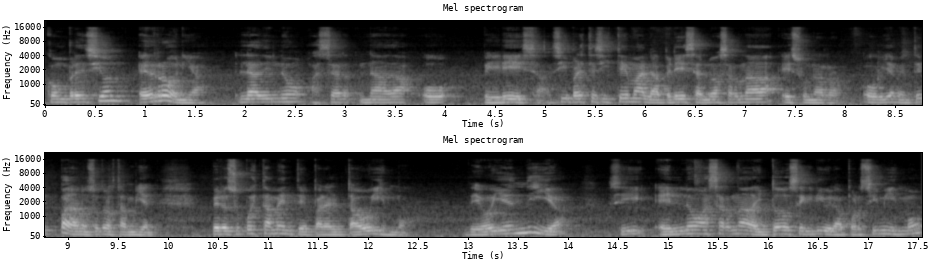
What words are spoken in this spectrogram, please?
Comprensión errónea, la de no hacer nada o pereza. Sí, para este sistema la pereza, el no hacer nada es un error, obviamente, para nosotros también. Pero supuestamente para el taoísmo de hoy en día, ¿sí? el no hacer nada y todo se equilibra por sí mismo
